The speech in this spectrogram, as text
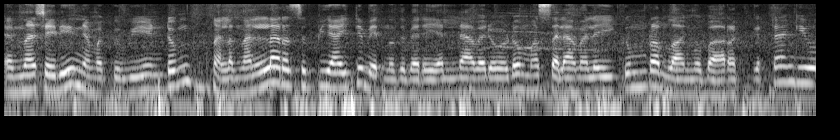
എന്നാൽ ശരി നമുക്ക് വീണ്ടും നല്ല നല്ല റെസിപ്പി ആയിട്ട് വരുന്നത് വരെ എല്ലാവരോടും അസ്സലാമലൈക്കും റംലാൻ മുബാറക്ക് താങ്ക് യു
